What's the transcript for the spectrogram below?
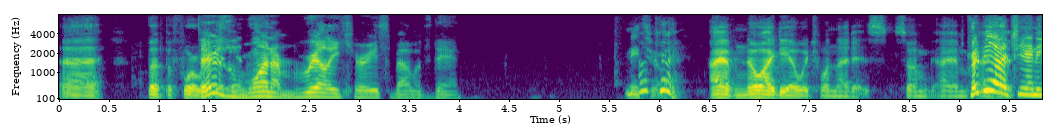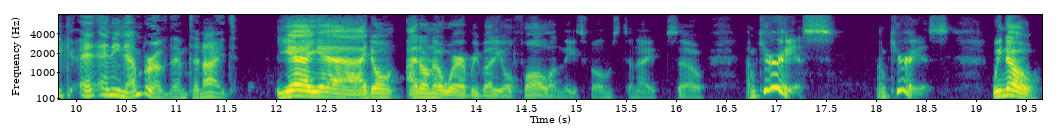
uh, but before we There's get into- one I'm really curious about with Dan. Me too. Okay. I have no idea which one that is. So I'm I am Could be kinda- actually any any number of them tonight. Yeah, yeah. I don't I don't know where everybody will fall on these films tonight. So I'm curious. I'm curious. We know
